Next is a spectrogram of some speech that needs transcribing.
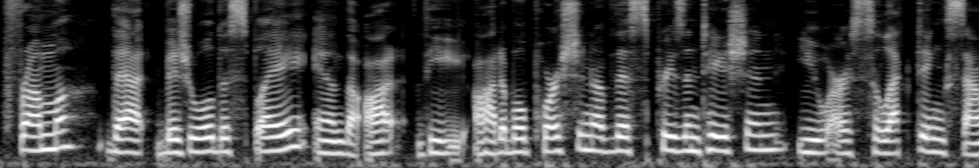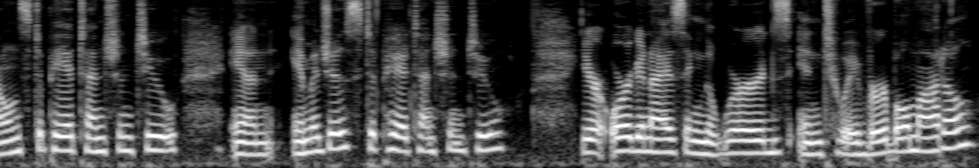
From that visual display and the, the audible portion of this presentation, you are selecting sounds to pay attention to and images to pay attention to. You're organizing the words into a verbal model,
